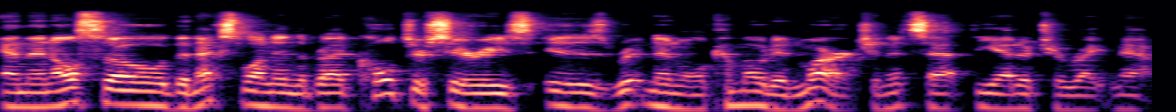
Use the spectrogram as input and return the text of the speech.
and then also the next one in the Brad Coulter series is written and will come out in March, and it's at the editor right now.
